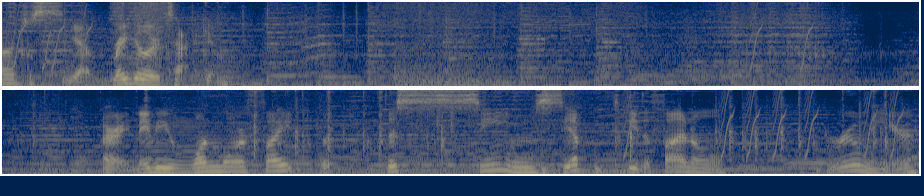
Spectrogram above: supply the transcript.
Uh, just, yeah, regular attack him. Alright, maybe one more fight, but this seems, yep, to be the final room here.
